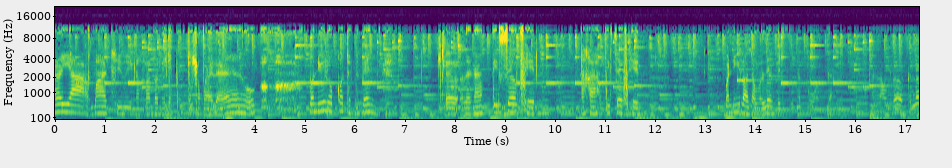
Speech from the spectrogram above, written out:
รรยามาชีวิตนะคะ ตอนนี้เราเป็นที่เชียงใหม่แล้ว วันนี้เราก็จะมาเล่นเอ่ออะไรนะพิกเซลเพนนะคะพิกเซลเพนวันนี้เราจะมาเล่นเป็นจิตรกรกันกันเราเริ่มกันเล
